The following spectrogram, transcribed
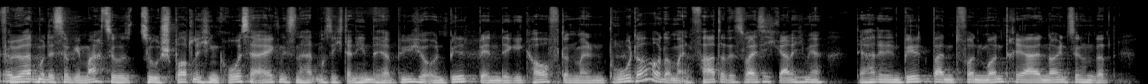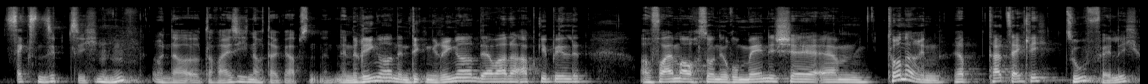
früher hat man das so gemacht, so zu sportlichen Großereignissen hat man sich dann hinterher Bücher und Bildbände gekauft und mein Bruder oder mein Vater, das weiß ich gar nicht mehr, der hatte den Bildband von Montreal 1976. Und da, da weiß ich noch, da gab es einen, einen Ringer, einen dicken Ringer, der war da abgebildet. Aber vor allem auch so eine rumänische ähm, Turnerin. Ich habe tatsächlich zufällig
